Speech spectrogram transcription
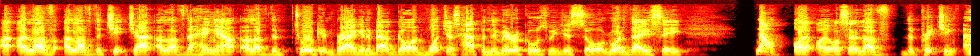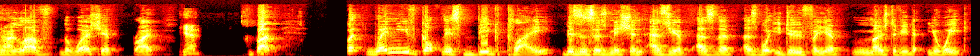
I, I love I love the chit chat. I love the hangout. I love the talking and bragging about God. What just happened? The miracles we just saw. What did they see? Now, I, I also love the preaching and I love the worship. Right? Yeah. But but when you've got this big play, business as mission, as your as the as what you do for your most of your your week,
